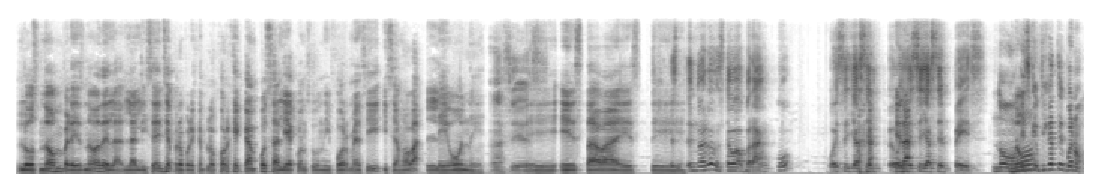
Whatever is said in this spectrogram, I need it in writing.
los nombres, ¿no? De la, la licencia, pero por ejemplo, Jorge Campos salía con su uniforme así y se llamaba Leone. Así es. Eh, estaba este. Este, ¿No era donde estaba Branco? ¿O ese ya es el, era- ese ya es el pez? No, No. es que fíjate, bueno,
